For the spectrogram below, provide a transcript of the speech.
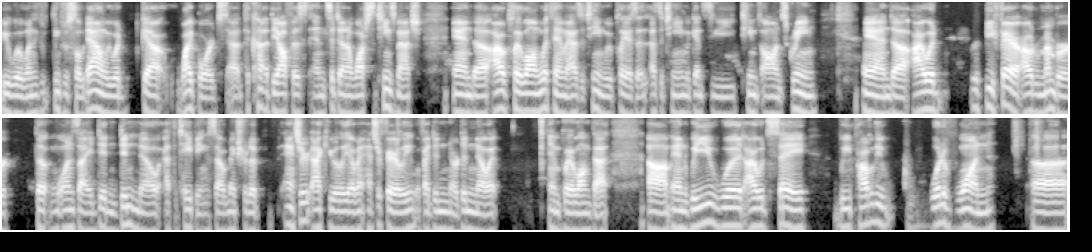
we would when things would slow down, we would get out whiteboards at the at the office and sit down and watch the teams match. And uh, I would play along with him as a team. We would play as a, as a team against the teams on screen, and uh, I would be fair. I would remember the ones I did and didn't know at the taping. So I would make sure to answer accurately. I would answer fairly if I didn't or didn't know it and play along that. Um, and we would, I would say, we probably would have won uh,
